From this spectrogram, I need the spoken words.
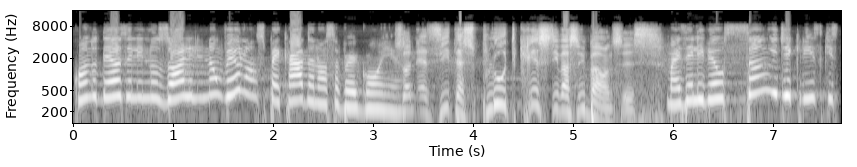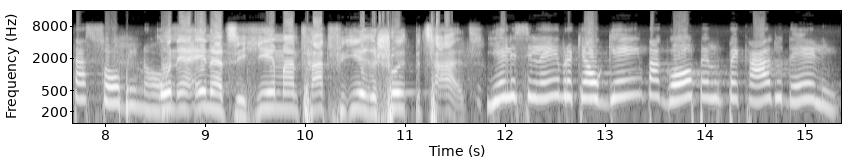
Quando Deus ele nos olha, ele não vê o nosso pecado, a nossa vergonha. sondern er sieht das Blut Christi, was über uns ist. Mas ele vê o sangue de Cristo que está sobre nós. Und er erinnert sich, jemand hat für ihre Schuld bezahlt. E ele se lembra que alguém pagou pelo pecado dele.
